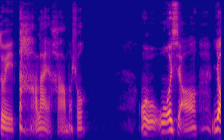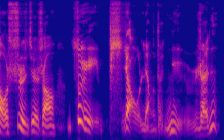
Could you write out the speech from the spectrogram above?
对大癞蛤蟆说：“我我想要世界上最漂亮的女人。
